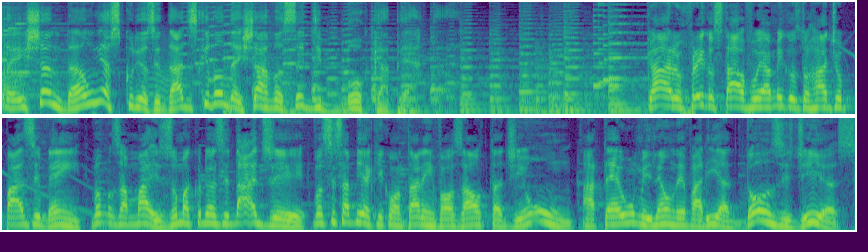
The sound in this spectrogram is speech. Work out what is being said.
Frei Xandão e as curiosidades que vão deixar você de boca aberta. Caro Frei Gustavo e amigos do Rádio Paz e Bem, vamos a mais uma curiosidade. Você sabia que contar em voz alta de 1 até 1 milhão levaria 12 dias?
